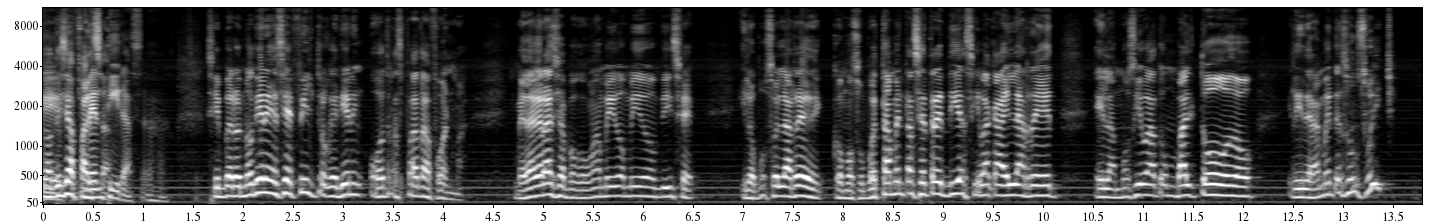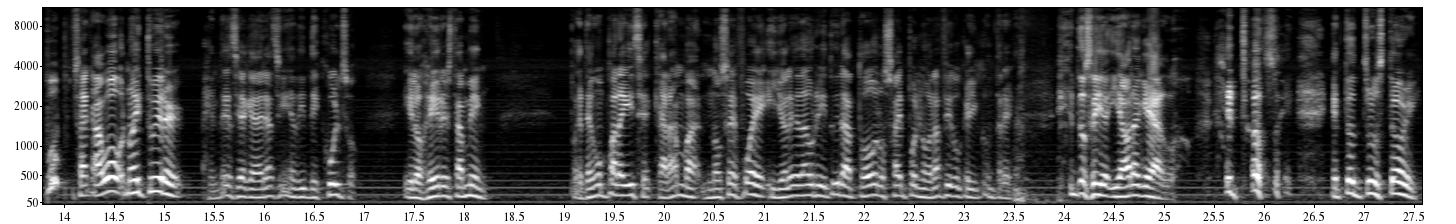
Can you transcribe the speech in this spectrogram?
Noticias falsas. Mentiras. Ajá. Sí, pero no tienen ese filtro que tienen otras plataformas. Me da gracia porque un amigo mío dice, y lo puso en las redes, como supuestamente hace tres días se iba a caer la red, el amos iba a tumbar todo, literalmente es un switch. ¡Pup! Se acabó, no hay Twitter. Gente que se quedaría sin el discurso. Y los haters también. Pues tengo un par ahí y dice, caramba, no se fue. Y yo le he dado retweet a todos los sites pornográficos que yo encontré. Entonces, yo, ¿y ahora qué hago? Entonces, esto es true story.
